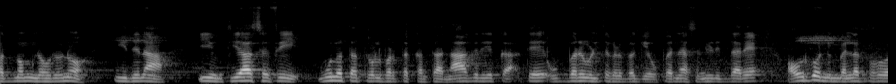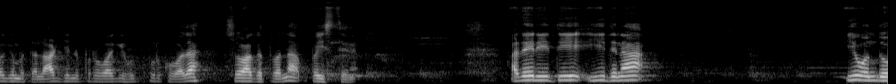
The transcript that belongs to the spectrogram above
ಪದ್ಮಮ್ಮನವರು ಈ ದಿನ ಈ ಥಿಯಾಸಫಿ ಮೂಲತತ್ವಗಳು ಬರ್ತಕ್ಕಂಥ ನಾಗರಿಕತೆ ಉಬ್ಬರವಿಳಿತಗಳ ಬಗ್ಗೆ ಉಪನ್ಯಾಸ ನೀಡಿದ್ದಾರೆ. ಅವ್ರಿಗೂ ನಿಮ್ಮೆಲ್ಲರ ಪರವಾಗಿ ಮತ್ತು ಲಾಡ್ಜಿನ ಪರವಾಗಿ ಹುತ್ಪೂರ್ವಕವಾದ ಸ್ವಾಗತವನ್ನು ಬಯಸ್ತೇನೆ. ಅದೇ ರೀತಿ ಈ ದಿನ ಈ ಒಂದು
